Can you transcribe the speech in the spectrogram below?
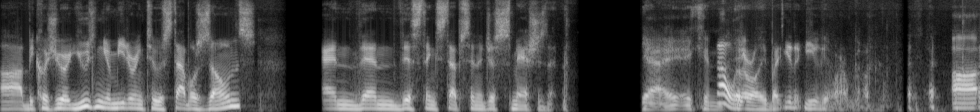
uh, because you're using your metering to establish zones, and then this thing steps in and just smashes it. Yeah, it, it can. Not literally, but you you get where I'm going. Uh,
